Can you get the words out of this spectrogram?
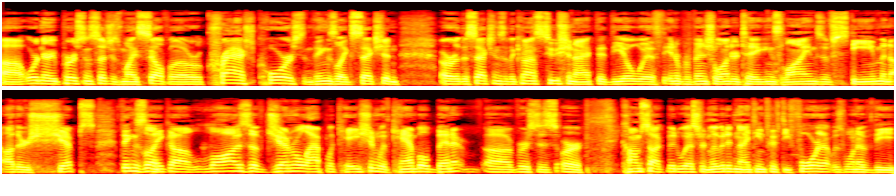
uh, ordinary persons such as myself a crash course in things like section or the sections of the Constitution Act that deal with interprovincial undertakings, lines of steam, and other ships. Things like uh, laws of general application with Campbell Bennett uh, versus or. Comstock Midwestern Limited, 1954. That was one of the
